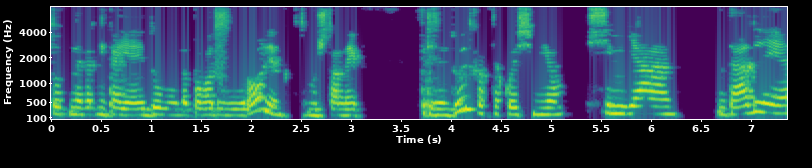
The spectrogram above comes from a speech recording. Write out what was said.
тут наверняка я иду на поводу Роллинг, потому что она их презентует как такую семью. Семья Дадли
